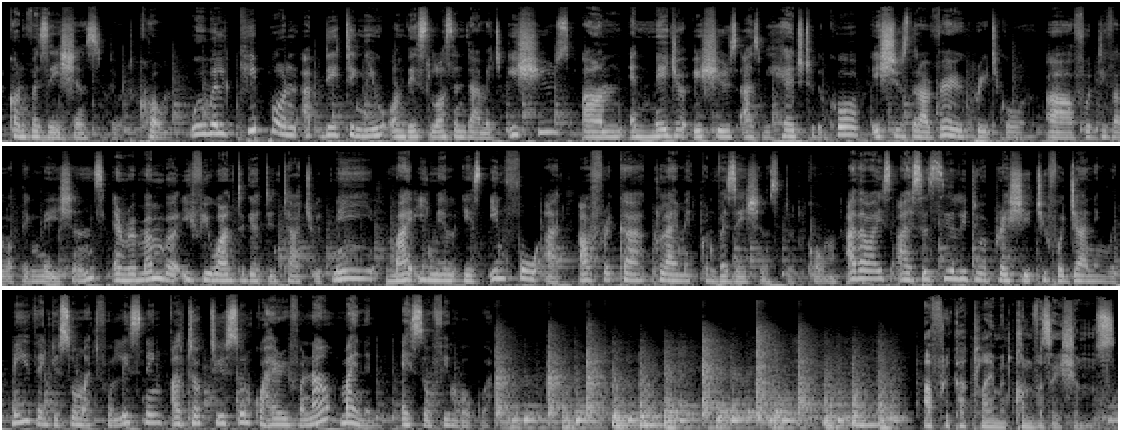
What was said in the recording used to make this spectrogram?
www.africaclimateconversations.com. We will keep on updating you on these loss and damage issues um, and major issues as we head to the COP, issues that are very critical uh, for developing nations. And remember, if you want to get in touch with me, my email is info at africaclimateconversations.com. Otherwise, I sincerely do appreciate you for joining with me. Thank you so much for listening. I'll talk to you soon. Kwaheri for now. My name is Sophie Mbugua. Africa Climate Conversations.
